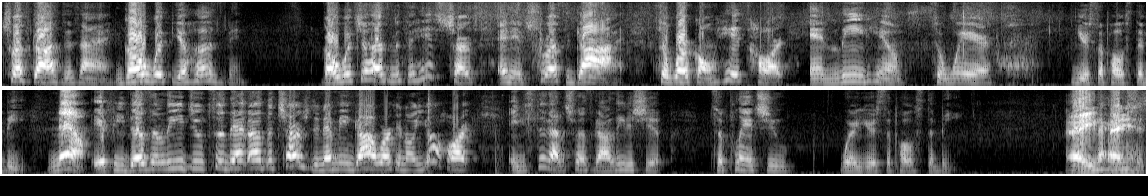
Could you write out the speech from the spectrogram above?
trust God's design. Go with your husband. Go with your husband to his church, and then trust God to work on his heart and lead him to where you're supposed to be. Now, if he doesn't lead you to that other church, then that means God working on your heart, and you still got to trust God leadership to plant you where you're supposed to be. Amen.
